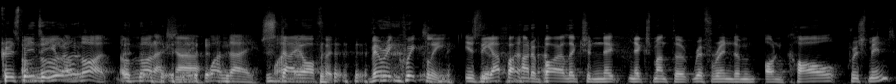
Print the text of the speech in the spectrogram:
Chris Minns, I'm are you I'm not. I'm not actually. Nah. One day. Stay one day. off it. Very quickly, is the Upper Hunter by-election ne next month a referendum on coal, Chris Minns?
